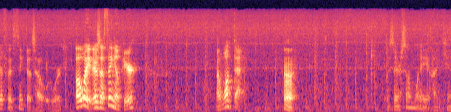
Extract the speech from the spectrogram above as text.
Definitely think that's how it would work. Oh, wait, there's a thing up here. I want that. Huh. Is there some way I can...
